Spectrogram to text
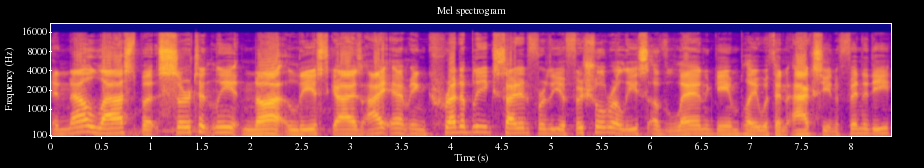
And now last but certainly not least guys, I am incredibly excited for the official release of land gameplay within Axie Infinity.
